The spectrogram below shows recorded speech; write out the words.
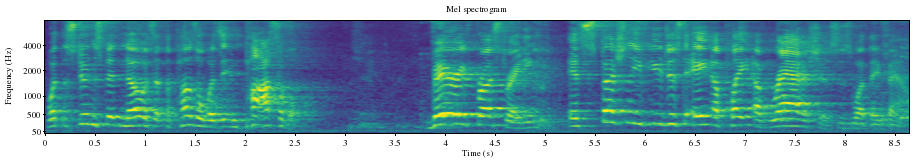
What the students didn't know is that the puzzle was impossible. Very frustrating, especially if you just ate a plate of radishes, is what they found.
